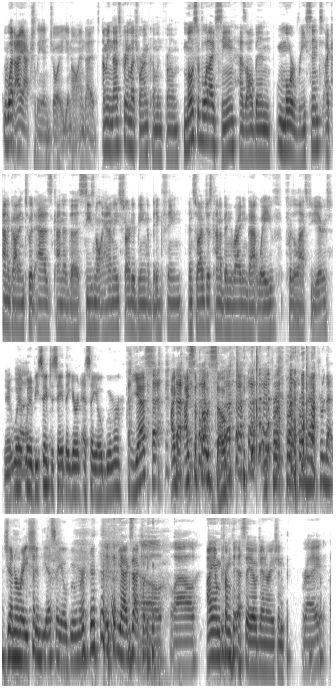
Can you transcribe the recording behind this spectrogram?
what I actually enjoy, you know, and that, I mean, that's pretty much where I'm coming from. Most of what I've seen has all been more recent. I kind of got into it as kind of the seasonal anime started being a big thing. And so I've just kind of been riding that wave for the last few years. Yeah, would, Yeah. would it be safe to say that you're an sao boomer Yes, I, I suppose so. from, from, from that from that generation the sao boomer yeah, exactly. oh, wow. I am from the SAO generation. Right?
